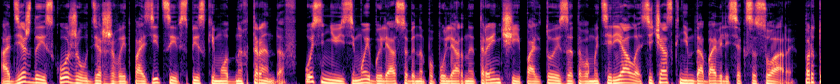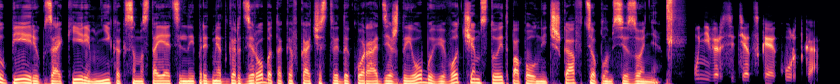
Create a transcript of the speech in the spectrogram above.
Одежда из кожи удерживает позиции в списке модных трендов. Осенью и зимой были особенно популярны тренчи и пальто из этого материала, сейчас к ним добавились аксессуары. Портупеи, рюкзаки, ремни как самостоятельный предмет гардероба, так и в качестве декора одежды и обуви – вот чем стоит пополнить шкаф в теплом сезоне. Университетская куртка.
